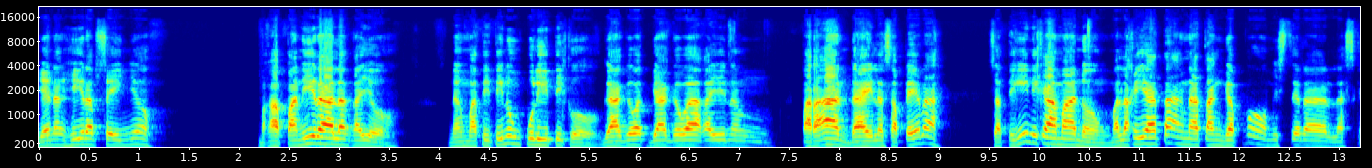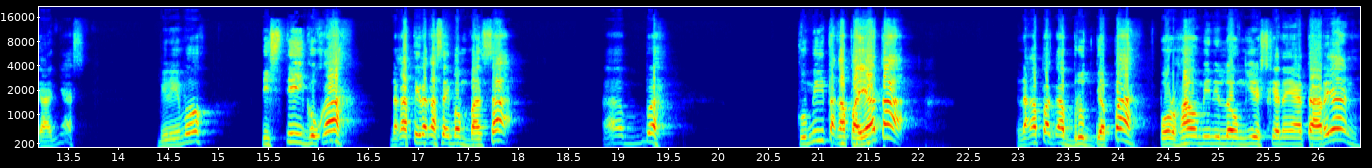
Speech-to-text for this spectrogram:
Yan ang hirap sa inyo. Makapanira lang kayo ng matitinong politiko, gagawa't gagawa kayo ng paraan dahil lang sa pera. Sa tingin ni Kamanong, malaki yata ang natanggap mo, Mr. ah, Las Cañas. Bili mo, tistigo ka. Nakatira ka sa ibang bansa. Aba, kumita ka pa yata. Nakapag-abroad ka pa. For how many long years ka na yata riyan?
